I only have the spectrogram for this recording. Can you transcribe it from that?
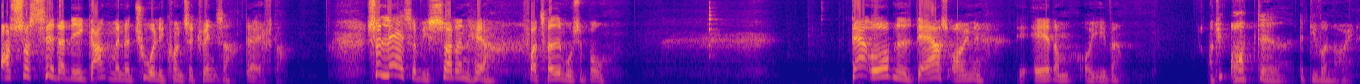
og så sætter det i gang med naturlige konsekvenser derefter. Så læser vi sådan her fra 3. Mosebog. Der åbnede deres øjne, det er Adam og Eva, og de opdagede, at de var nøgne.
